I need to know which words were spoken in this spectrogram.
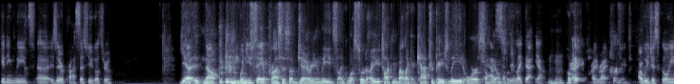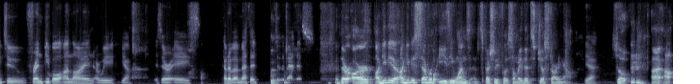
getting leads. Uh, is there a process you go through? Yeah. Now, when you say a process of generating leads, like what sort of are you talking about? Like a capture page lead or somebody yeah, else? Something like that. Yeah. Mm-hmm. Okay. Right. Right. Right. Perfect. Are we just going to friend people online? Are we? Yeah. Is there a kind of a method to the madness? there are. I'll give you. I'll give you several easy ones, especially for somebody that's just starting out. Yeah. So uh,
